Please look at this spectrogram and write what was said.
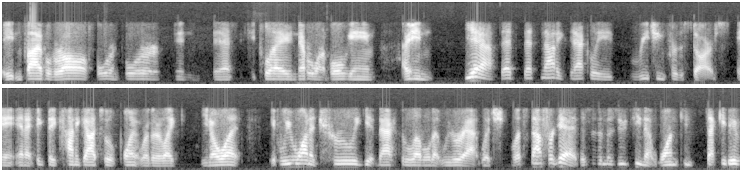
eight and five overall, four and four in, in SEC play, never won a bowl game. I mean, yeah, that that's not exactly reaching for the stars, and, and I think they kind of got to a point where they're like, you know what, if we want to truly get back to the level that we were at, which let's not forget, this is a Mizzou team that won consecutive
